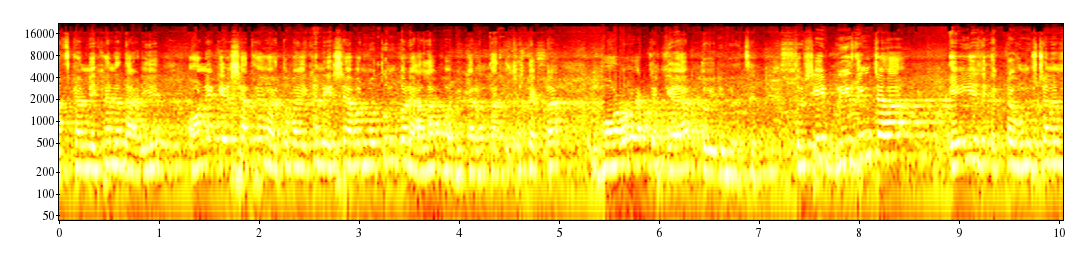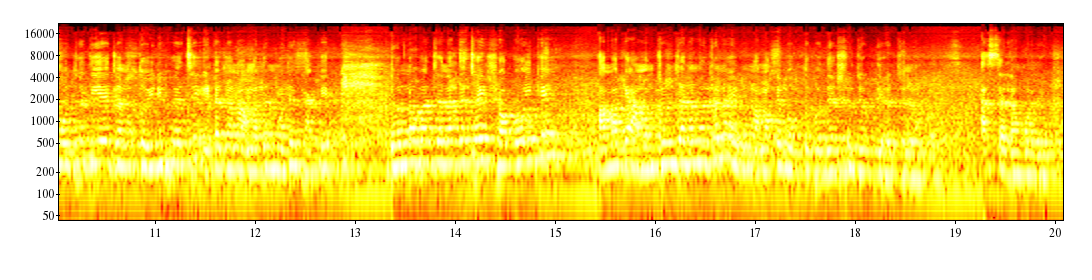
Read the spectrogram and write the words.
আজকে আমি এখানে দাঁড়িয়ে অনেকের সাথে হয়তো বা এখানে এসে আবার নতুন করে আলাপ হবে, কারণ তাদের সাথে একটা বড় একটা গ্যাপ তৈরি হয়েছে। তো সেই ব্রিজিংটা এই একটা অনুষ্ঠানের মধ্যে দিয়ে যেন তৈরি হয়েছে, এটা যেন আমাদের মধ্যে থাকে। ধন্যবাদ জানাতে চাই সকলকে। আমাকে আমন্ত্রণ জানানোর জন্য এবং আমাকে বক্তব্য দেওয়ার সুযোগ দেওয়ার জন্য। আসসালামু আলাইকুম।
